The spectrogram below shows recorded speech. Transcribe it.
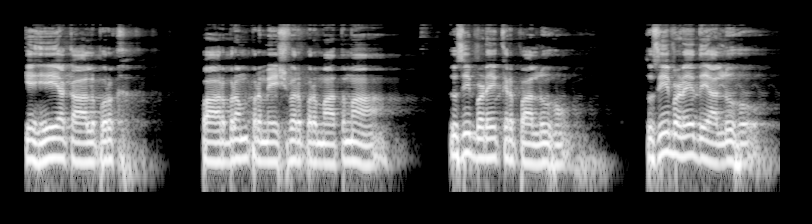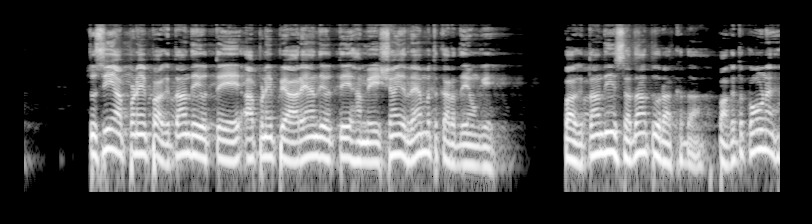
ਕਿ ਅਕਾਲ ਪੁਰਖ, ਪਾਰ ਬ੍ਰਹਮ ਪਰਮੇਸ਼ਵਰ ਪਰਮਾਤਮਾ, ਤੁਸੀਂ ਬੜੇ ਕਿਰਪਾਲੂ ਹੋ, ਤੁਸੀਂ ਬੜੇ ਦਿਆਲੂ ਹੋ। ਤੁਸੀਂ ਆਪਣੇ ਭਗਤਾਂ ਦੇ ਉੱਤੇ, ਆਪਣੇ ਪਿਆਰਿਆਂ ਦੇ ਉੱਤੇ ਹਮੇਸ਼ਾ ਹੀ ਰਹਿਮਤ ਕਰਦੇ ਹੋਗੇ ਭਗਤਾਂ ਦੀ ਸਦਾ ਤੂੰ ਰੱਖਦਾ। ਭਗਤ ਕੌਣ ਹੈ?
